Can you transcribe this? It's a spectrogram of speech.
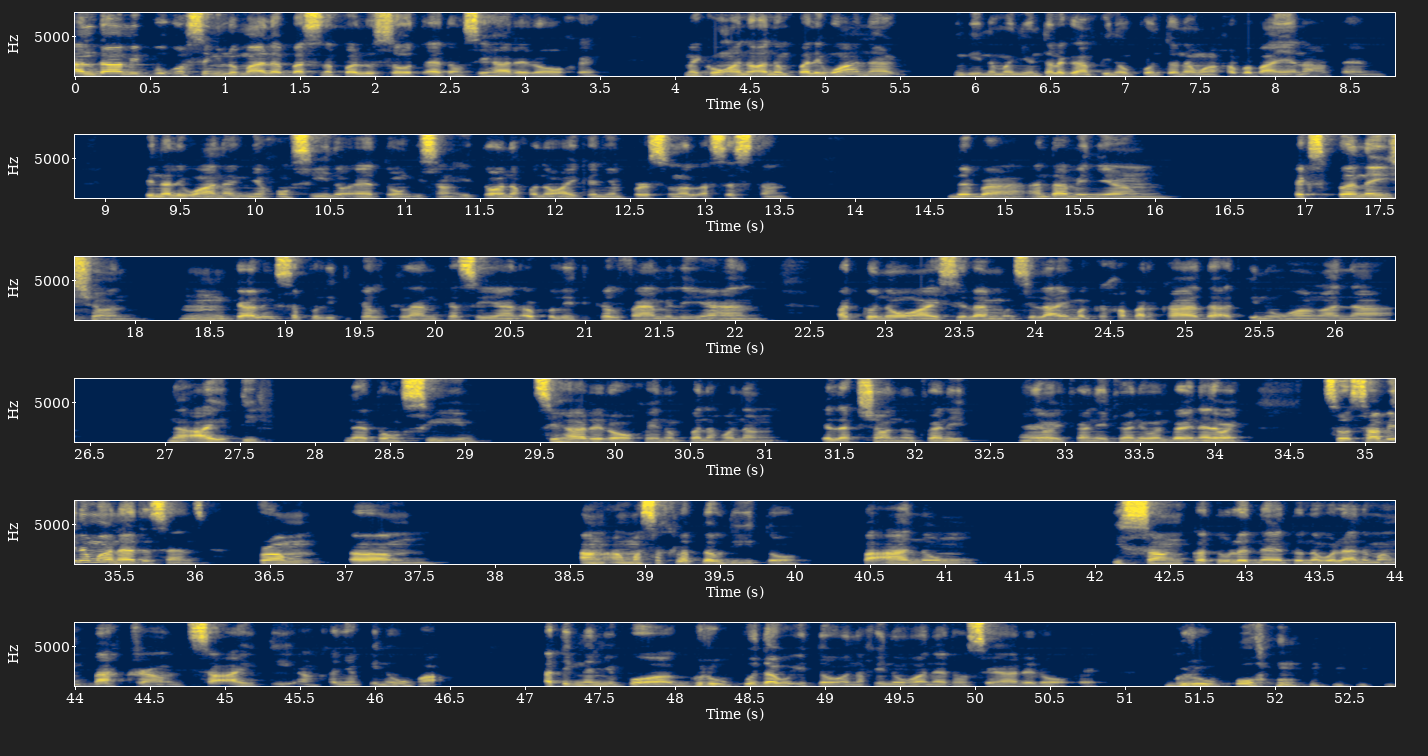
Ang dami po kasing lumalabas na palusot etong si Harry Roque. May kung ano-anong paliwanag, hindi naman yun talaga ang pinupunto ng mga kababayan natin. Pinaliwanag niya kung sino etong isang ito na kuno ay kanyang personal assistant. ba? Ang dami niyang explanation. Hmm, galing sa political clan kasi yan or political family yan. At kuno ay sila, sila ay magkakabarkada at kinuha nga na, na IT na itong si, si Harry Roque noong panahon ng election, noong 20, anyway, 2021 ba yun? Anyway, so sabi ng mga netizens, from, um, ang, ang masaklap daw dito, paanong isang katulad na ito na wala namang background sa IT ang kanyang kinuha. At tingnan niyo po, ah, grupo daw ito na kinuha na itong si Harry Roque. Grupo.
